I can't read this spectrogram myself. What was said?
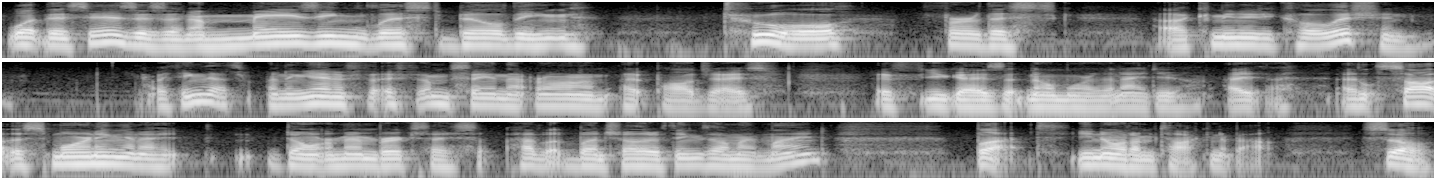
What this is, is an amazing list building tool for this uh, community coalition. I think that's, and again, if, if I'm saying that wrong, I apologize if you guys that know more than I do. I, I saw it this morning and I don't remember because I have a bunch of other things on my mind, but you know what I'm talking about. So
